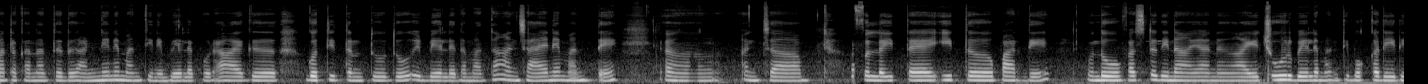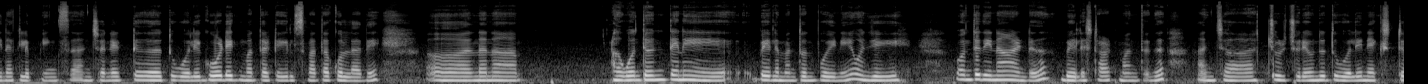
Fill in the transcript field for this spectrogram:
ಮಾತ ಕನತದ್ ಅಣ್ಣೆನೆ ಮಂತಿನಿ ಬೇಲೆ ಪೂರ. ಆಗ ಗೊತ್ತಿತ್ತನ್ ತೂದು ಈ ಬೇಲೆದ ಮಾತ ಅಂಚ ಆಯನೆ ಮಂತೆ ಅಂಚ ಫುಲ್ ಇತ್ತೆ ಈತ್ ಪಾರ್ದೆ. ಒಂದು ಫಸ್ಟ್ ದಿನ ಯಾನ್ ಆಯೆ ಚೂರು ಬೇಲೆ ಮಂತಿ ಬೊಕ್ಕದೆ ಈ ದಿನ ಕ್ಲಿಪ್ಪಿಂಗ್ಸ್ ಅಂಚ ನೆಟ್ ತೂವೊಲಿ ಗೋಡೆಗ್ ಮಾತ ಟೇಲ್ಸ್ ಮಾತ ಕೊಲ್ಲದೆ ನನ್ನ ನನ ಒಂತೆ ಬೇಲೆ ಮಂತೊಂದು ಪೋಯಿನಿ, ಒಂಜಿ ಒಂತೆ ದಿನ ಅಂಡ್ ಬೇಲೆ ಸ್ಟಾರ್ಟ್ ಮಾಡ್ತದ ಅಂಚ ಚೂರು ಚೂರೆ ಒಂದು ತೂವೊಲಿ ನೆಕ್ಸ್ಟ್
